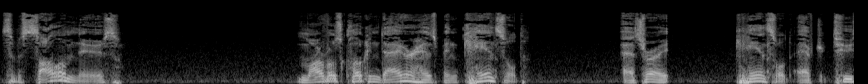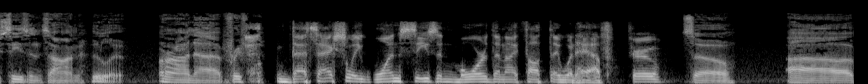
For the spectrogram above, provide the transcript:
some solemn news. Marvel's Cloak and Dagger has been canceled. That's right. Canceled after two seasons on Hulu or on uh, Freeform. That's actually one season more than I thought they would have. True. So, uh,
